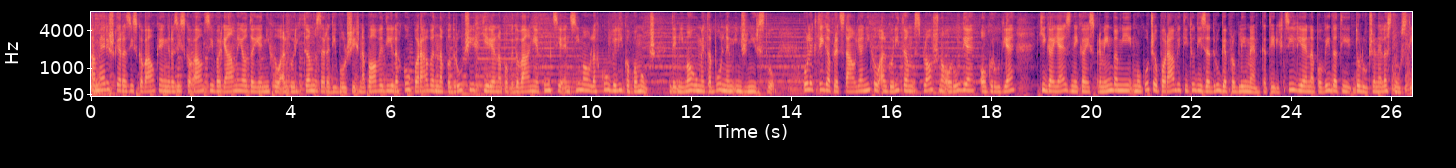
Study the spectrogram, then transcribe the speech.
Ameriške raziskovalke in raziskovalci verjamejo, da je njihov algoritem zaradi boljših napovedi lahko uporaben na področjih, kjer je napovedovanje funkcije encimov lahko veliko pomoč, denimo v metabolnem inženirstvu. Poleg tega predstavlja njihov algoritem splošno orodje, ogrodje, ki ga je z nekaj spremembami mogoče uporabiti tudi za druge probleme, katerih cilj je napovedati določene lastnosti.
